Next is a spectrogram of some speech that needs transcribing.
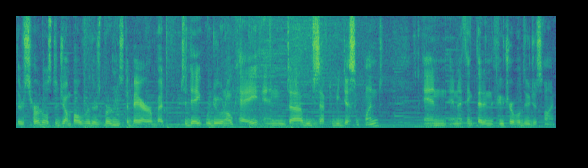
There's hurdles to jump over, there's burdens to bear, but to date we're doing okay, and uh, we just have to be disciplined, and, and I think that in the future we'll do just fine.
